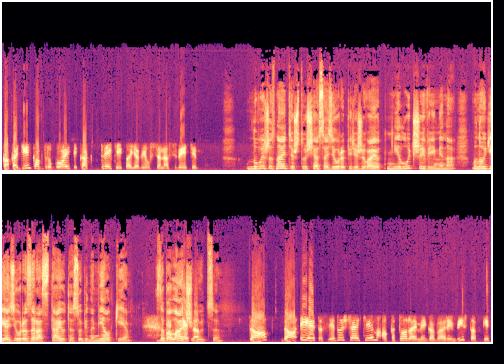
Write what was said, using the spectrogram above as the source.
Как один, как другой и как третий появился на свете. Но вы же знаете, что сейчас озера переживают не лучшие времена. Многие озера зарастают, особенно мелкие, заболачиваются. Это, да, да, и это следующая тема, о которой мы говорим в выставке.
